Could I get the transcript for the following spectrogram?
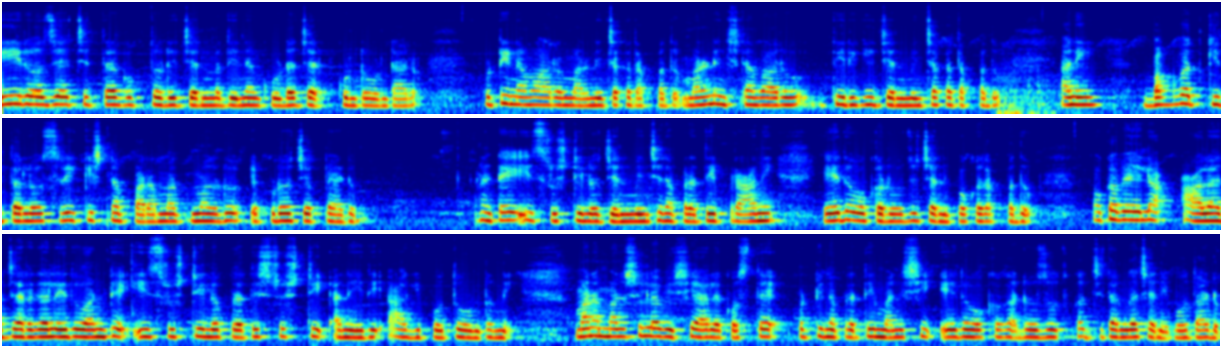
ఈరోజే చిత్రగుప్తుడి జన్మదినం కూడా జరుపుకుంటూ ఉంటారు. పుట్టినవారు మరణించక తప్పదు. మరణించిన వారు తిరిగి జన్మించక తప్పదు అని భగవద్గీతలో శ్రీకృష్ణ పరమాత్ముడు ఎప్పుడో చెప్పాడు. అంటే ఈ సృష్టిలో జన్మించిన ప్రతి ప్రాణి ఏదో ఒక రోజు చనిపోక తప్పదు. ఒకవేళ అలా జరగలేదు అంటే ఈ సృష్టిలో ప్రతి సృష్టి అనేది ఆగిపోతూ ఉంటుంది. మన మనుషుల విషయాలకు వస్తే పుట్టిన ప్రతి మనిషి ఏదో ఒక రోజు ఖచ్చితంగా చనిపోతాడు.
